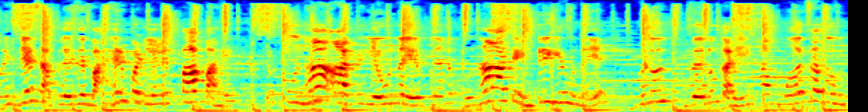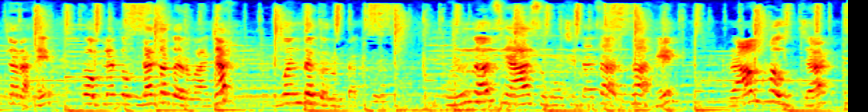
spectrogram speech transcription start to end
म्हणजेच आपले जे बाहेर पडलेले पाप आहे ते पुन्हा आत येऊ नये पुन्हा आत एंट्री घेऊ नये. म्हणून जणू काही हा म चा जो उच्चार आहे तो आपल्या तोंडाचा दरवाजा बंद करून टाकतो. म्हणूनच या सुभाषिताचा अर्थ आहे राम हा उच्चार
